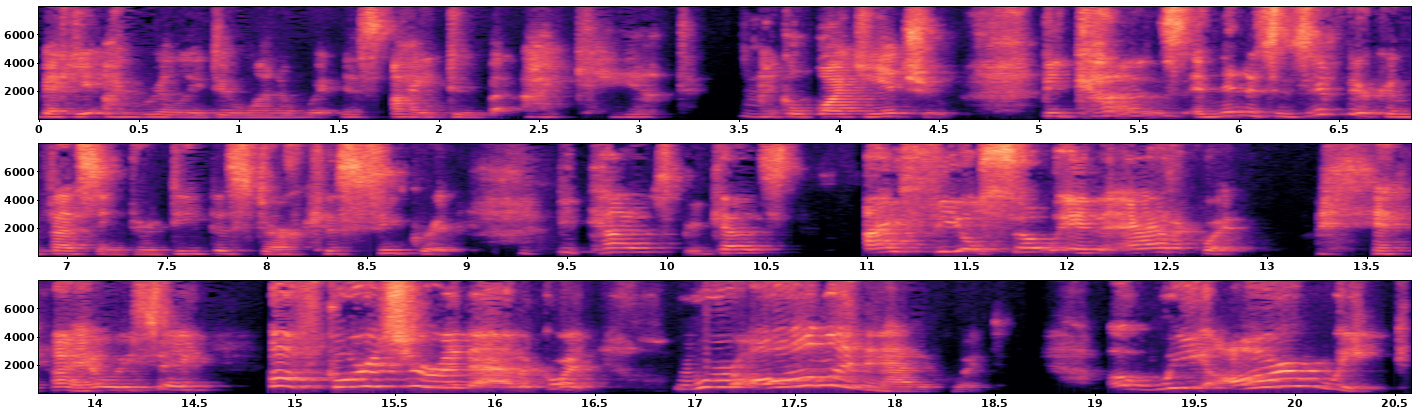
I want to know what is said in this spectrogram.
Becky, I really do want to witness. I do, but I can't. Hmm. I go, why can't you? Because, and then it's as if they're confessing their deepest, darkest secret. Because, because I feel so inadequate. I always say, of course you're inadequate. We're all inadequate. Uh, we are weak.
